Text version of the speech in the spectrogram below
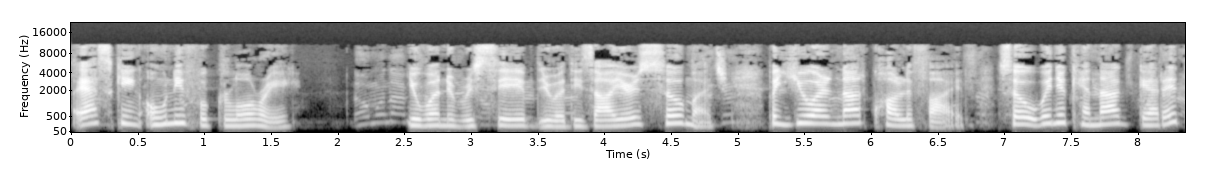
asking only for glory. You want to receive your desires so much, but you are not qualified. So when you cannot get it,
